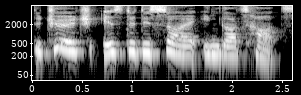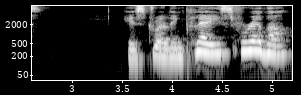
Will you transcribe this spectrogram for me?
The church is the desire in God's hearts, his dwelling place forever.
